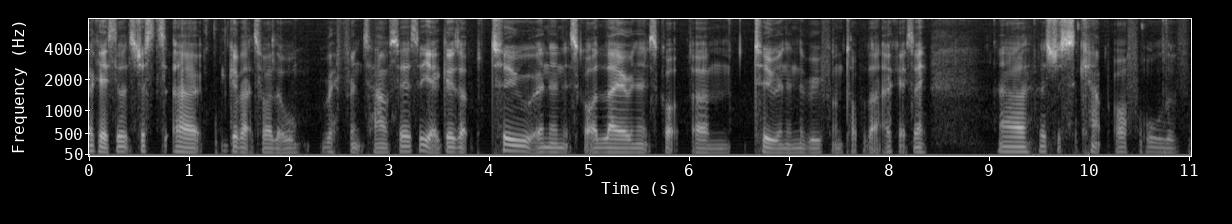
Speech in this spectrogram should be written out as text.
Okay, so let's just uh, go back to our little reference house here. So yeah, it goes up two, and then it's got a layer, and then it's got um, two, and then the roof on top of that. Okay, so uh, let's just cap off all of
